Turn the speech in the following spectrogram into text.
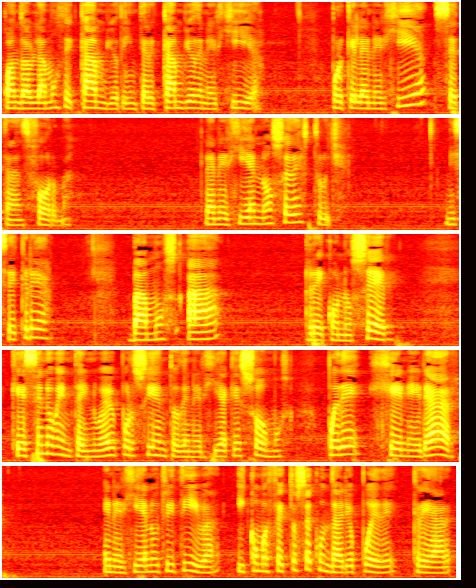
Cuando hablamos de cambio, de intercambio de energía, porque la energía se transforma. La energía no se destruye ni se crea. Vamos a reconocer que ese 99% de energía que somos puede generar energía nutritiva y como efecto secundario puede crear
